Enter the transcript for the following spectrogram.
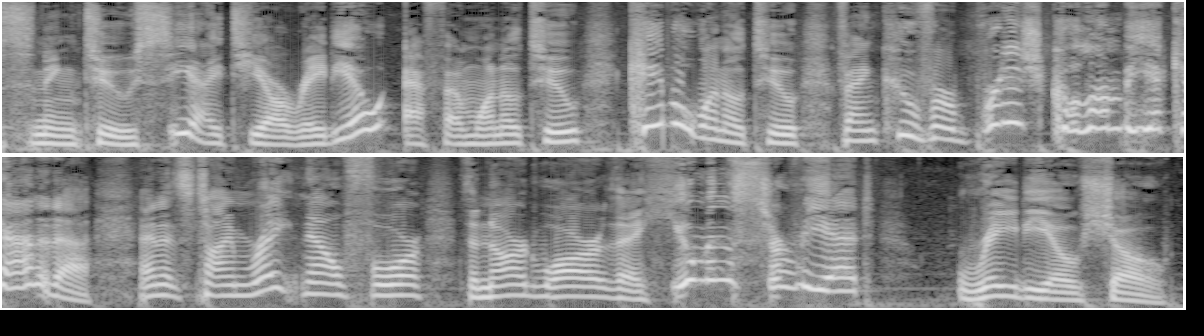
listening to CITR Radio, FM 102, Cable 102, Vancouver, British Columbia, Canada. And it's time right now for the Nardwuar, the Human Serviette radio show.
